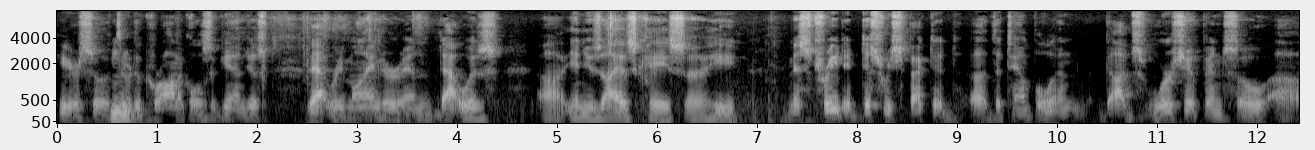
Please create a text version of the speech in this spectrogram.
here. So mm. through the Chronicles, again, just that reminder. And that was uh, in Uzziah's case, uh, he mistreated, disrespected uh, the temple and God's worship. And so uh,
